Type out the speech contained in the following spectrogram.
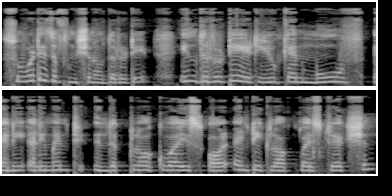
So what is the function of the rotate? In the rotate you can move any element in the clockwise or anti-clockwise direction.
